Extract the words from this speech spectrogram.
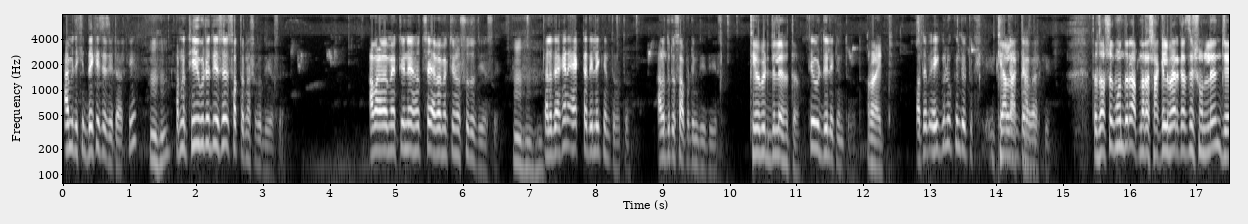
আমি দেখি দেখেছি যেটা আর কি। আপনার থিওবিটা দিয়েছে ছত্রাকনাশক দিয়েছে। আবার অ্যাবামেকটিনের হচ্ছে অ্যাবামেকটিন ওষুধও দিয়েছে। তাহলে দেখেন একটা দিলে কিন্তু হতো। আরও দুটো সাপোর্টিং দিয়ে দিয়েছে। থিওবিট দিলে হতো। থিওবিট দিলে কিন্তু রাইট অতএব এইগুলো কিন্তু একটু খেয়াল রাখতে হবে হবে। আর কি। তো দর্শক বন্ধুরা, আপনারা শাকিল ভাইয়ের কাছে শুনলেন যে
